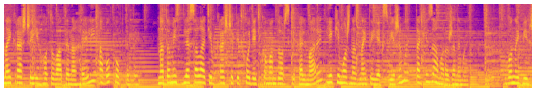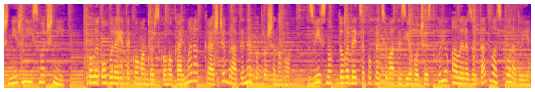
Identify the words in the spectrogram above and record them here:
Найкраще їх готувати на грилі або коптити. Натомість для салатів краще підходять командорські кальмари, які можна знайти як свіжими, так і замороженими. Вони більш ніжні і смачні. Коли обираєте командорського кальмара, краще брати непотрошеного. Звісно, доведеться попрацювати з його чисткою, але результат вас порадує.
